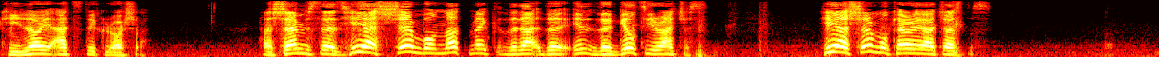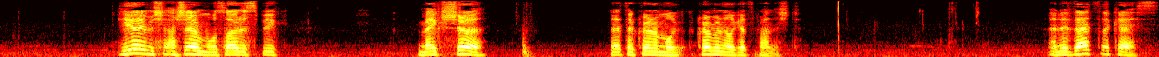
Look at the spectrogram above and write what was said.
Kiloi atzdik rasha. Hashem says, He Hashem will not make the, the, the guilty righteous. He Hashem will carry out justice. Here Hashem will, so to speak, make sure that the criminal, criminal gets punished. And if that's the case,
